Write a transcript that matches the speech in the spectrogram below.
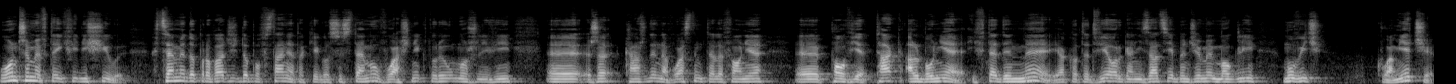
Łączymy w tej chwili siły. Chcemy doprowadzić do powstania takiego systemu, właśnie, który umożliwi, e, że każdy na własnym telefonie e, powie tak albo nie. I wtedy my, jako te dwie organizacje, będziemy mogli mówić: kłamiecie,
